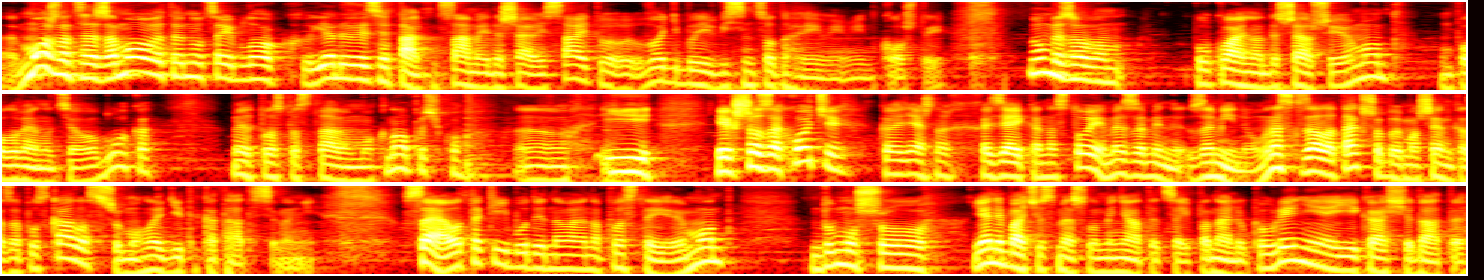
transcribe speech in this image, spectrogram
е, можна це замовити, ну цей блок. Я дивився так, самий дешевий сайт, вроді би 800 гривень він коштує. Ну, ми зробимо буквально дешевший ремонт, половину цього блока. Ми просто ставимо кнопочку. Е, І якщо захоче, звісно, хазяйка настоїть, ми замінимо. Вона сказала так, щоб машинка запускалась, щоб могли діти кататися на ній. Все, от буде, напевно, простий ремонт. Тому що я не бачу смислу міняти цей панель управління, її краще дати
